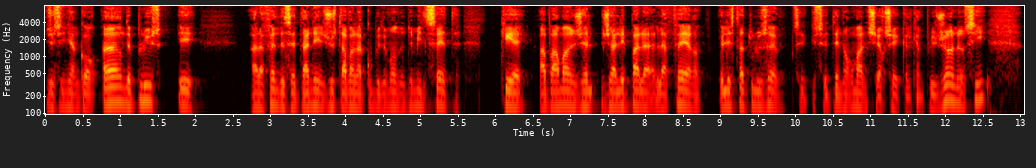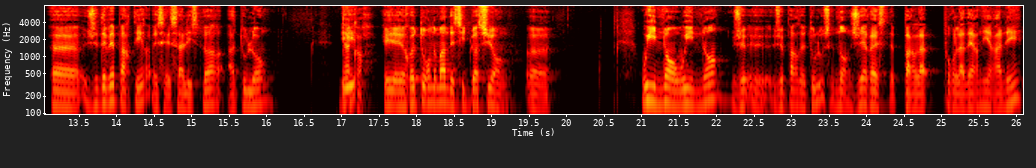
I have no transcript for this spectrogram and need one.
signé encore un de plus et à la fin de cette année, juste avant la Coupe du Monde 2007, qui apparemment j'allais pas la, faire, et les Stades Toulousains, c'était normal, chercher quelqu'un plus jeune aussi. Euh, je devais partir, et c'est ça l'histoire, à Toulon. D'accord. Et, retournement des situations. Euh, oui, non, oui, non, je, euh, je, pars de Toulouse. Non, je reste par la, pour la dernière année.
